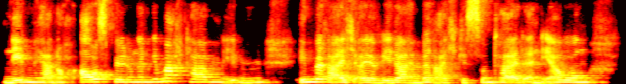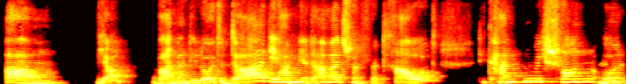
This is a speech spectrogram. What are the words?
nebenher noch Ausbildungen gemacht haben, eben im Bereich Ayurveda, im Bereich Gesundheit, Ernährung. Ähm, ja, waren dann die Leute da, die haben mir damals schon vertraut, die kannten mich schon mhm. und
